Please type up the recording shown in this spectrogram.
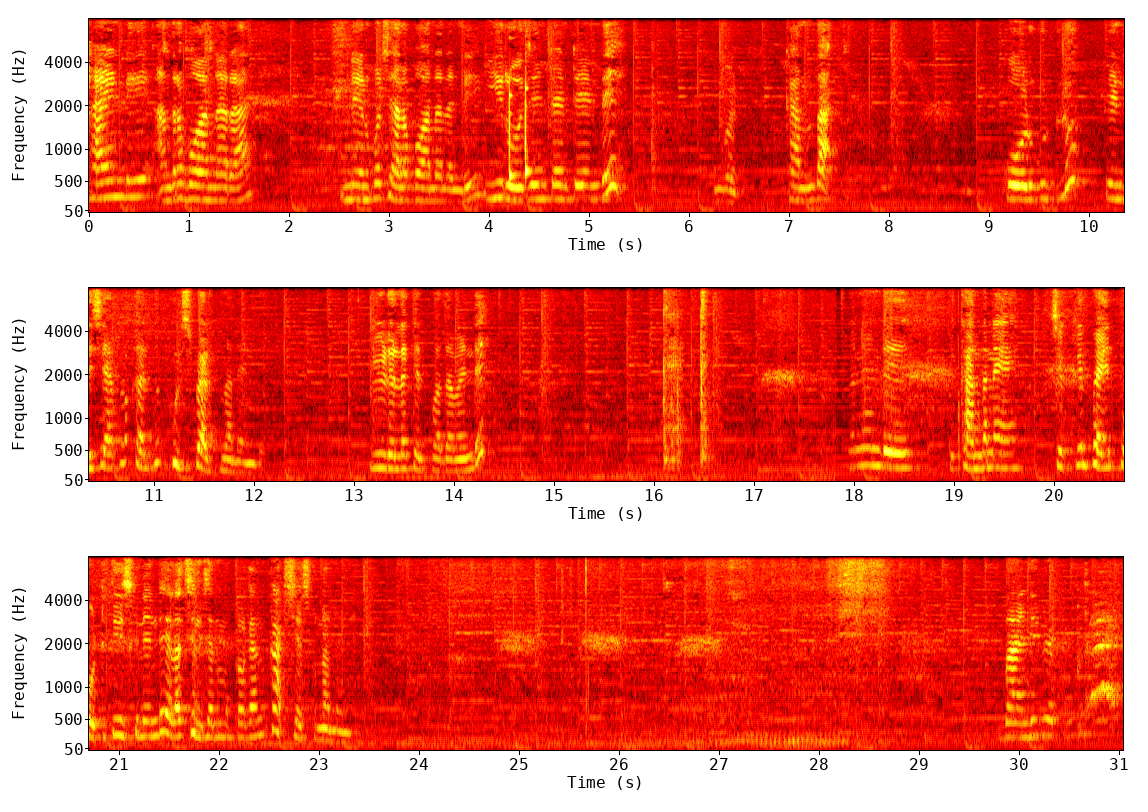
Hi అండి అందరూ బాగున్నారా? నేను కూడా చాలా బాగున్నానండి. ఈ రోజు ఏంటంటే అండి కంద కోడిగుడ్లు ఎండు చేపలు కలిపి పులిసి పెడుతున్నానండి. వీడియోలోకి వెళ్ళిపోదామండి. అండి ఈ కందనే చెక్కిన పైన పొట్టు తీసుకునండి ఇలా చిన్న చిన్న ముక్కలు కానీ కట్ చేసుకున్నానండి. బాండీ పెట్టు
